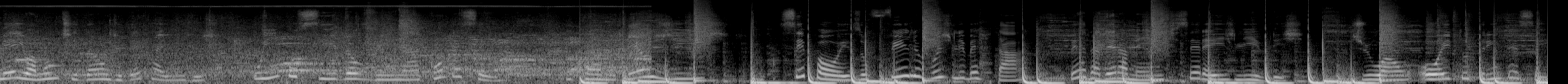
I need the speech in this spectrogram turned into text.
meio à multidão de decaídos, o impossível venha a acontecer. E como Deus diz: Se, pois, o Filho vos libertar, verdadeiramente sereis livres. João 8,36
